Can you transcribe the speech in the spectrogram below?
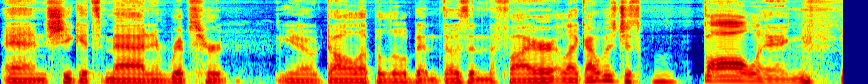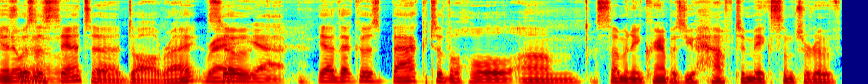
and she gets mad and rips her you know doll up a little bit and throws it in the fire like i was just bawling And it was a Santa doll, right? Right, So, yeah. Yeah, that goes back to the whole um, summoning Krampus. You have to make some sort of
